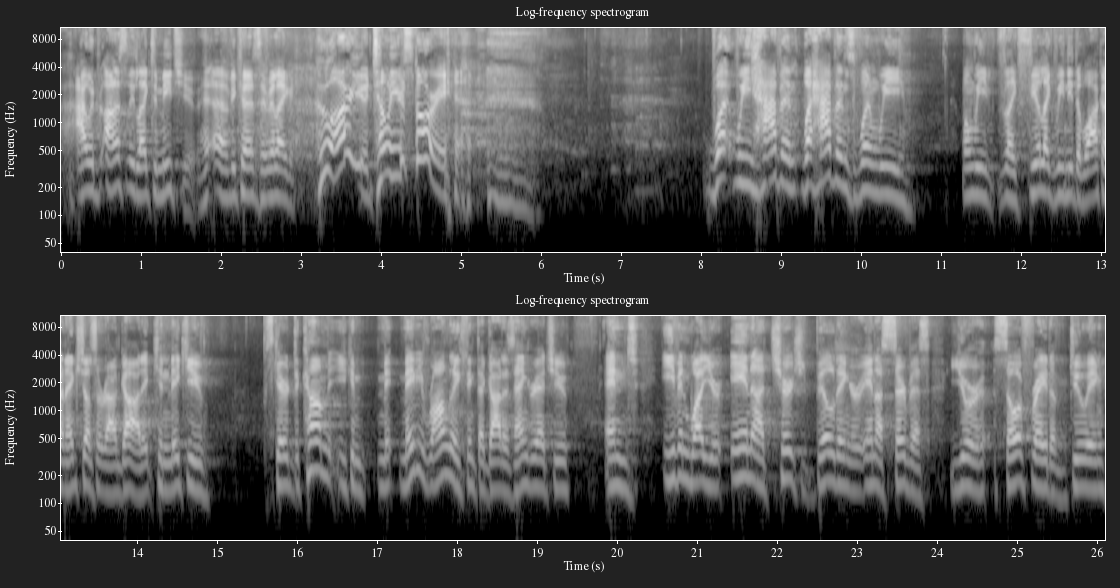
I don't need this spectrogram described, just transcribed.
I would honestly like to meet you because they were like, Who are you? Tell me your story. what we haven't, what happens when we, when we like feel like we need to walk on eggshells around God, it can make you scared to come. You can maybe wrongly think that God is angry at you. And even while you're in a church building or in a service, you're so afraid of doing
